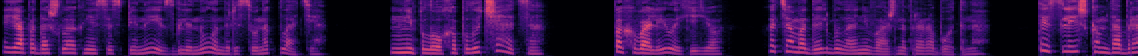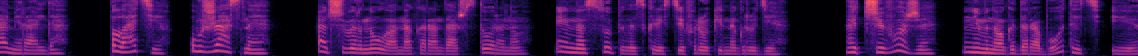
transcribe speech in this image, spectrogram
Я подошла к ней со спины и взглянула на рисунок платья. «Неплохо получается», Похвалила ее, хотя модель была неважно проработана. «Ты слишком добра, Миральда. Платье ужасное!» Отшвырнула она карандаш в сторону и насупилась, скрестив руки на груди. «Отчего же? Немного доработать и...»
